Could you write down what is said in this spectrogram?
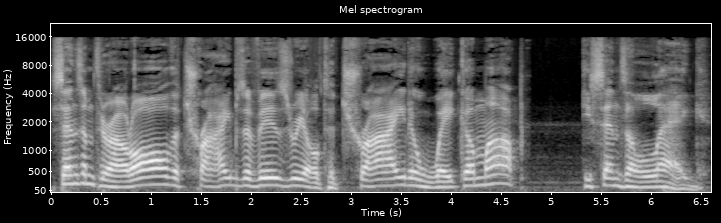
sends them throughout all the tribes of Israel to try to wake them up. He sends a leg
